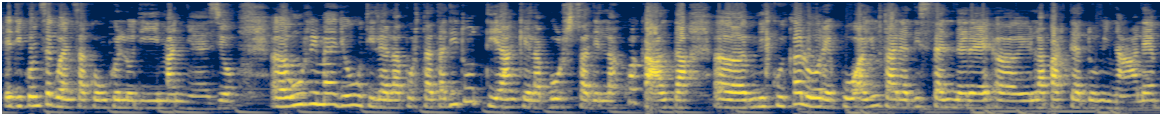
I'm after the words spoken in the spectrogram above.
e di conseguenza con quello di magnesio. Uh, un rimedio utile alla portata di tutti è anche la borsa dell'acqua calda, il cui calore può aiutare a distendere la parte addominale.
